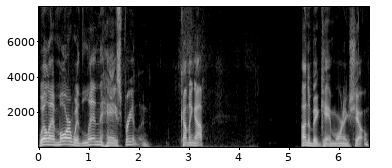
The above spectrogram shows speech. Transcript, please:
We'll have more with Lynne Hayes-Freeland coming up on the Big K Morning Show.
